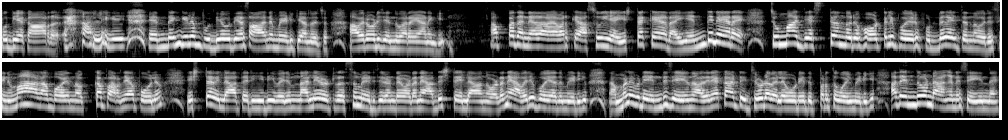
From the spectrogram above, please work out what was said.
പുതിയ കാറ് അല്ലെങ്കിൽ എന്തെങ്കിലും പുതിയ പുതിയ സാധനം മേടിക്കാമെന്ന് വെച്ചു. അവരോട് ചെന്ന് പറയുകയാണെങ്കിൽ അപ്പം തന്നെ അത് അവർക്ക് അസൂയായി ഇഷ്ടക്കേടായി. എന്തിനേറെ? ചുമ്മാ ജസ്റ്റ് ഒന്നൊരു ഹോട്ടലിൽ പോയി ഒരു ഫുഡ് കഴിച്ചെന്നോ ഒരു സിനിമ കാണാൻ പോയെന്നൊക്കെ പറഞ്ഞാൽ പോലും ഇഷ്ടമില്ലാത്ത രീതി വരും. നല്ലൊരു ഡ്രസ്സ് മേടിച്ചിട്ടുണ്ടെങ്കിൽ ഉടനെ അത് ഇഷ്ടമില്ലാന്ന് ഉടനെ അവർ പോയി അത് മേടിക്കും. നമ്മളിവിടെ എന്ത് ചെയ്യുന്നു? അതിനേക്കാട്ട് ഇച്ചിരൂടെ വില കൂടിയത് ഇപ്പുറത്ത് പോയി മേടിക്കും. അതെന്തുകൊണ്ടാണ് അങ്ങനെ ചെയ്യുന്നത്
